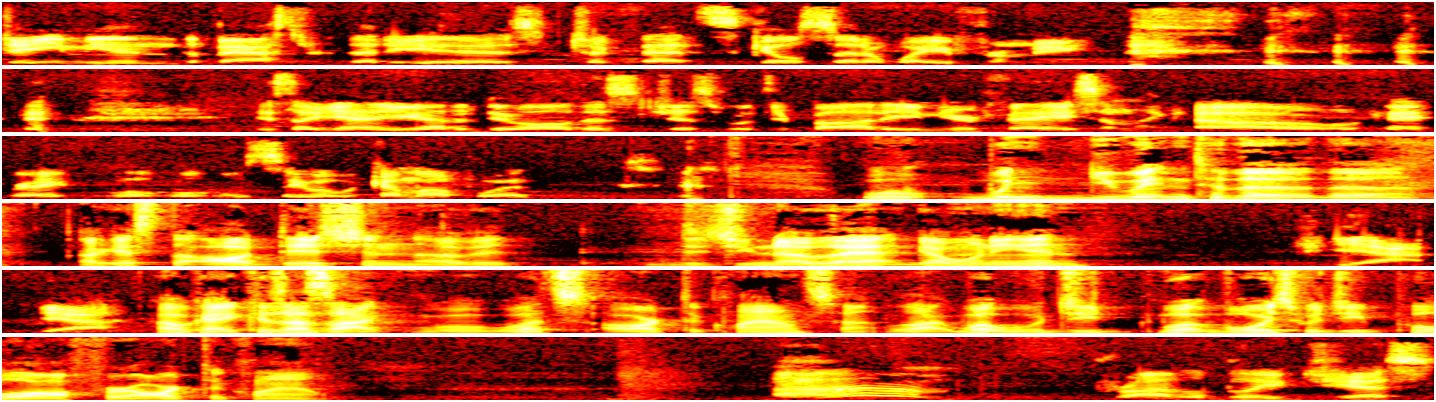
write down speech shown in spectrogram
Damien, the bastard that he is, took that skill set away from me. It's like, yeah, you got to do all this just with your body and your face. I'm like, oh, okay, great. We'll, we'll, we'll see what we come up with. Well, when you went into the the I guess the audition of it, did you know that going in? Yeah, yeah. Okay, because I was like, well, what's Art the Clown sound like? What would you what voice would you pull off for Art the Clown? Um, probably just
